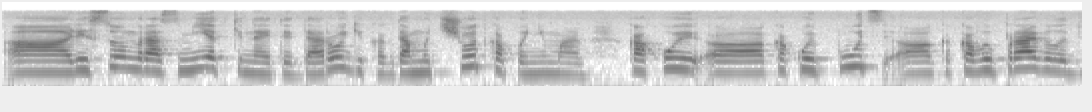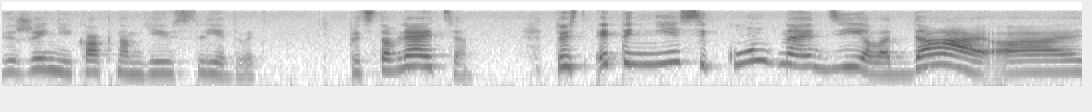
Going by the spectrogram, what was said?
а, рисуем разметки на этой дороге, когда мы четко понимаем, какой, а, какой путь, а, каковы правила движения и как нам ею следовать. Представляете? То есть это не секундное дело, да, а,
